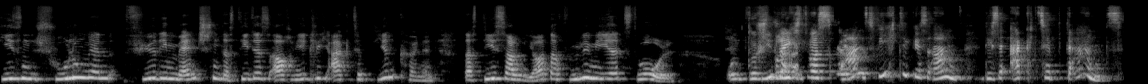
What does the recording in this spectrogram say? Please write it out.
diesen Schulungen für die Menschen, dass die das auch wirklich akzeptieren können, dass die sagen, ja, da fühle ich mich jetzt wohl. Und du sprichst was ganz Wichtiges an, diese Akzeptanz.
